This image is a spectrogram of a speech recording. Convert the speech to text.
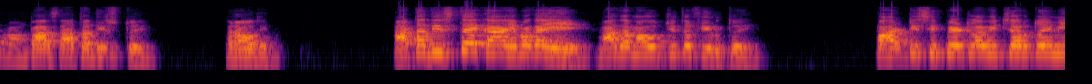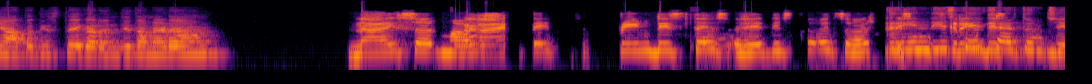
हा बस आता दिसतोय. राहू दे. आता दिसतंय का? हे बघा हे. माझा माऊस जिथं फिरतोय. पार्टिसिपेटला विचारतोय मी. आता दिसतंय का रंजिता मॅडम? नाही सर प्रिंट दिसते हे दिसतोय सर स्क्रीन दिसते सर तुमची.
